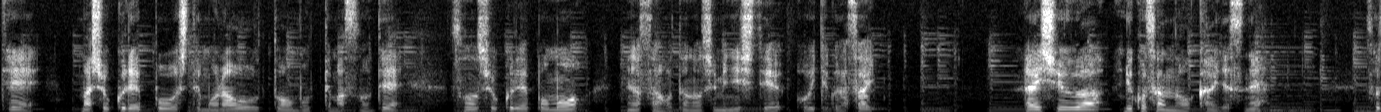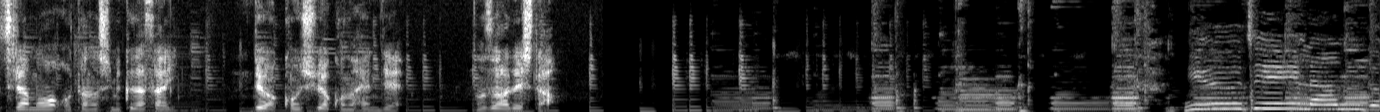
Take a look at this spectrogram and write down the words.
て、まあ、食レポをしてもらおうと思ってますのでその食レポも皆さんお楽しみにしておいてください。来週はリコさんの回ですね。そちらもお楽しみください。では今週はこの辺で。野沢でした。ニュージーランド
